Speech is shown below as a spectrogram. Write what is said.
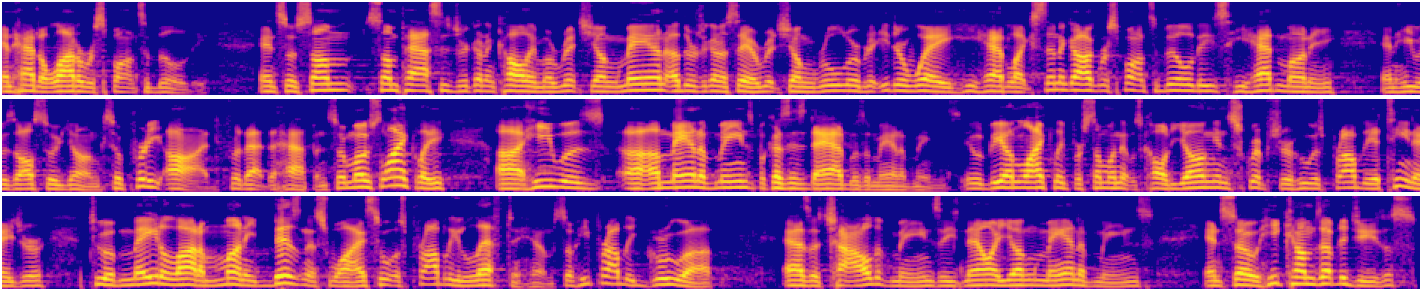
and had a lot of responsibility. And so some, some passages are going to call him a rich young man, others are going to say a rich young ruler, but either way, he had like synagogue responsibilities, he had money, and he was also young. So pretty odd for that to happen. So most likely, uh, he was uh, a man of means because his dad was a man of means. It would be unlikely for someone that was called young in Scripture, who was probably a teenager, to have made a lot of money business wise, so it was probably left to him. So he probably grew up as a child of means. He's now a young man of means. And so he comes up to Jesus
